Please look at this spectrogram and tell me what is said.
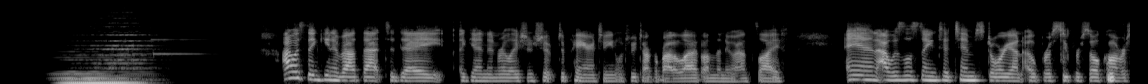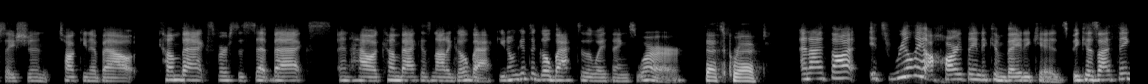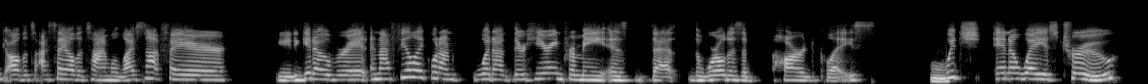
I was thinking about that today, again, in relationship to parenting, which we talk about a lot on the Nuanced Life. And I was listening to Tim Storey on Oprah's Super Soul mm. Conversation talking about comebacks versus setbacks and how a comeback is not a go back. You don't get to go back to the way things were. That's correct. And I thought it's really a hard thing to convey to kids because I think all the t- I say all the time, well, life's not fair. You need to get over it. And I feel like what I'm what I'm, they're hearing from me is that the world is a hard place, mm. which in a way is true.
